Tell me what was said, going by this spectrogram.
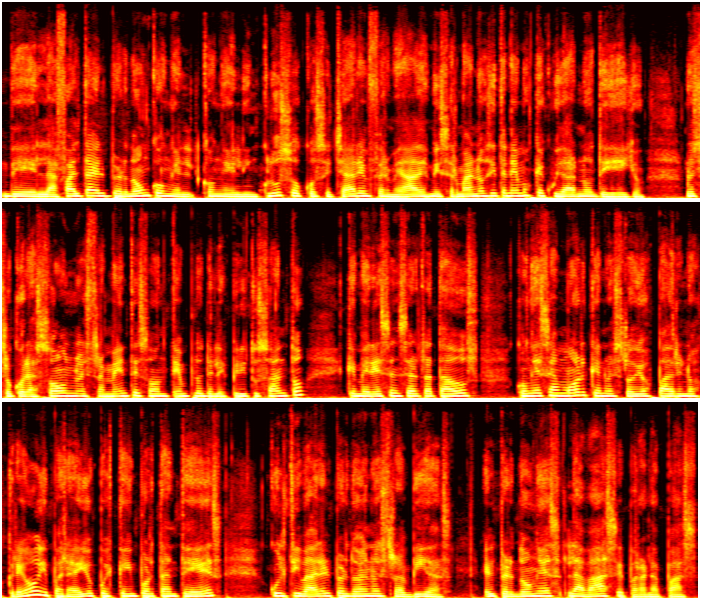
de la falta del perdón con el, con el incluso cosechar enfermedades, mis hermanos, y tenemos que cuidarnos de ello. Nuestro corazón, nuestra mente son templos del Espíritu Santo que merecen ser tratados con ese amor que nuestro Dios Padre nos creó y para ello pues qué importante es cultivar el perdón en nuestras vidas. El perdón es la base para la paz.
